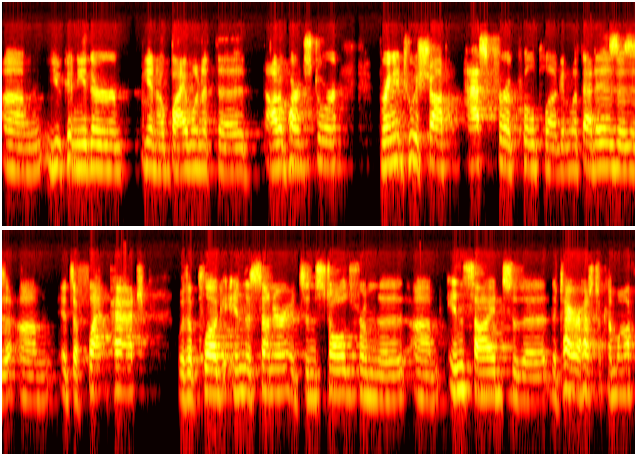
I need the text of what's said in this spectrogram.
Um, you can either, you know, buy one at the auto parts store, bring it to a shop, ask for a quill plug. And what that is, is um, it's a flat patch with a plug in the center. It's installed from the um, inside, so the, the tire has to come off,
